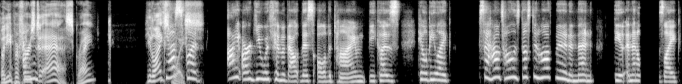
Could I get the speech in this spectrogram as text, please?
but he Okay, I prefers mean- to ask, right? He likes yes, voice. but I argue with him about this all the time because he'll be like, "So how tall is Dustin Hoffman?" And then the and then is like,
